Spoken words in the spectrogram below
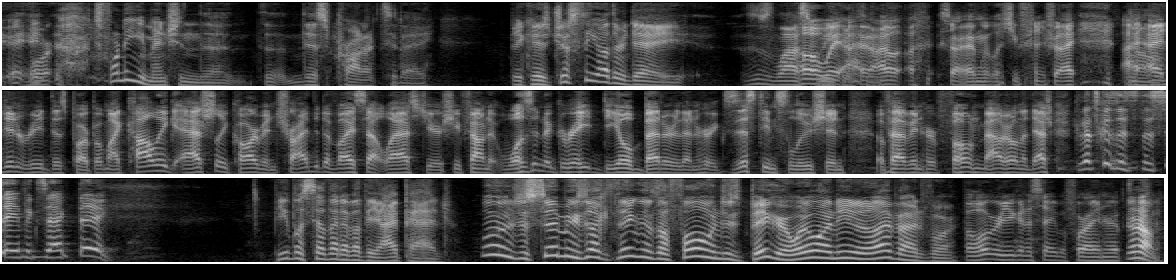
It- it's funny you mentioned the, the this product today, because just the other day, this is last oh week. wait, I. I, sorry, I'm going to let you finish. I, No. I I didn't read this part, but my colleague Ashley Carman tried the device out last year. She found it wasn't a great deal better than her existing solution of having her phone mounted on the dash. That's because it's the same exact thing. People said that about the iPad. Oh, it's the same exact thing as a phone, just bigger. What do I need an iPad for? But what were you going to say before I interrupted? No, you? no.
